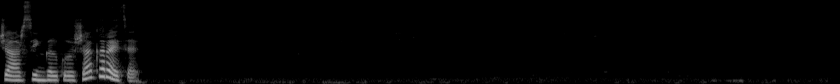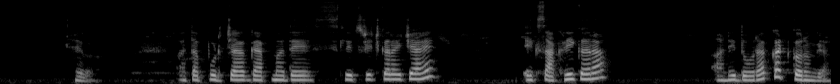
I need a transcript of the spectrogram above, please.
चार सिंगल क्रोशा करायचा आहे हे बघा. आता पुढच्या गॅपमध्ये स्लिप स्टिच करायची आहे. एक साखळी करा आणि दोरा कट करून घ्या.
